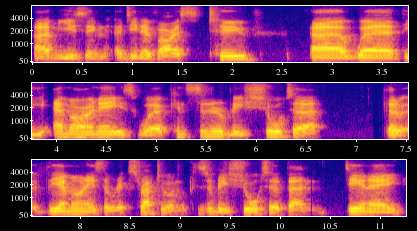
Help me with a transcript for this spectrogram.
um, using adenovirus 2, uh, where the mRNAs were considerably shorter. The, the mRNAs that were extracted were considerably shorter than DNA,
